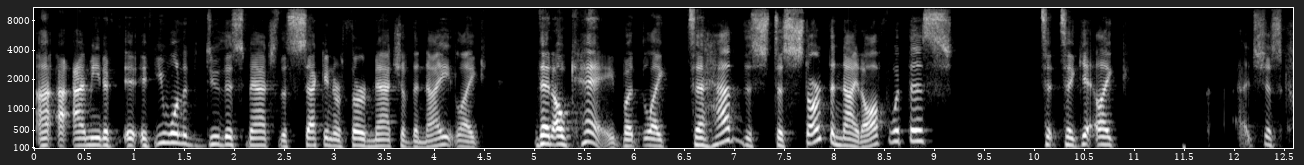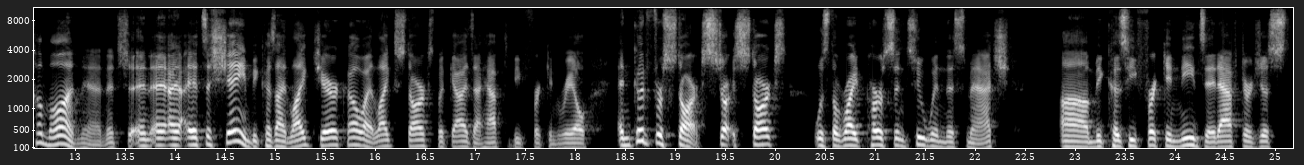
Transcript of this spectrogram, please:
I, I mean, if if you wanted to do this match the second or third match of the night, like, then okay. But like to have this to start the night off with this, to to get like it's just come on, man. It's and, and, it's a shame because I like Jericho, I like Starks, but guys, I have to be freaking real. And good for Starks. Star- Starks was the right person to win this match um, because he freaking needs it after just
